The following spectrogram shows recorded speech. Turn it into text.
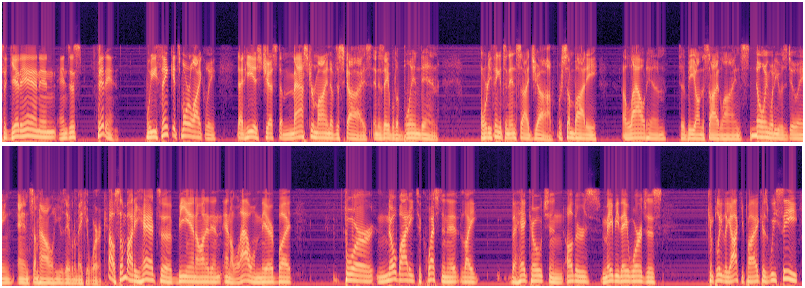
to get in and and just fit in. Well, you think it's more likely that he is just a mastermind of disguise and is able to blend in, or do you think it's an inside job where somebody allowed him to be on the sidelines, knowing what he was doing, and somehow he was able to make it work? Oh, somebody had to be in on it and, and allow him there, but for nobody to question it, like the head coach and others, maybe they were just completely occupied because we see,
